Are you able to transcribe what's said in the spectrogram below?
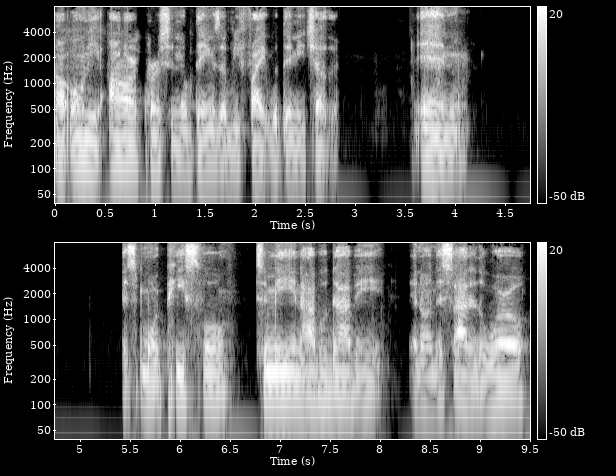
are only our personal things that we fight within each other, and it's more peaceful to me in Abu Dhabi and on this side of the world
